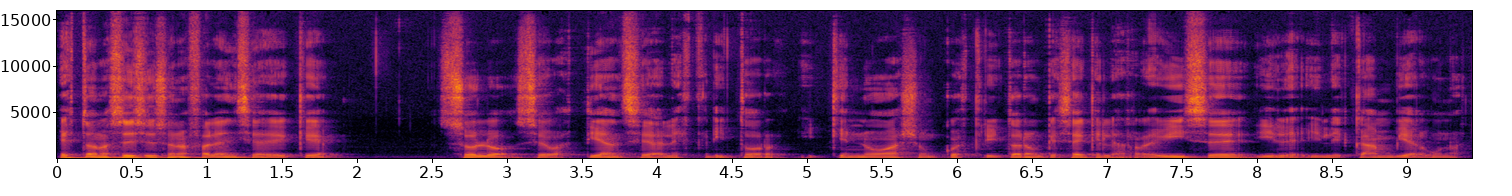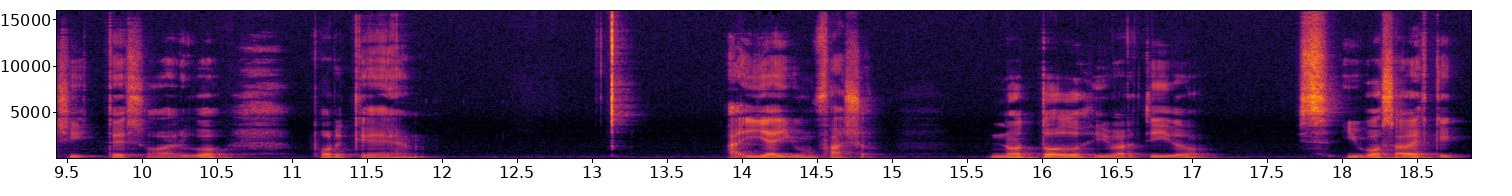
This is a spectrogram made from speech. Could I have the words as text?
Esto no sé si es una falencia de que solo Sebastián sea el escritor y que no haya un coescritor, aunque sea que le revise y le, y le cambie algunos chistes o algo, porque ahí hay un fallo. No todo es divertido y vos sabés que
